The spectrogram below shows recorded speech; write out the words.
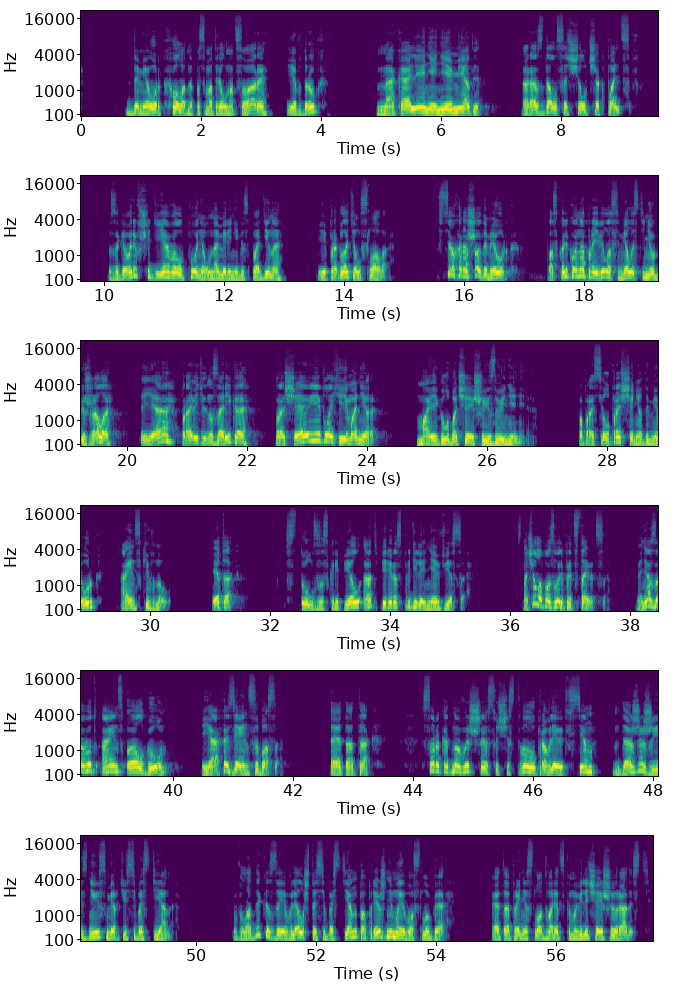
Демиург холодно посмотрел на Цуары, и вдруг... «На колени немедленно!» Раздался щелчок пальцев. Заговоривший дьявол понял намерение господина и проглотил слова. «Всё хорошо, Демиург. Поскольку она проявила смелость и не убежала, я, правитель Назарика, прощаю ей плохие манеры. Мои глубочайшие извинения». Попросил прощения Демиург, Айнс кивнул. «Итак». Стул заскрипел от перераспределения веса. «Сначала позволь представиться. Меня зовут Айнс Уолгун. Я хозяин Сыбаса». «Это так. 41 высшее существо управляют всем, даже жизнью и смертью Себастьяна. Владыка заявлял, что Себастьян по-прежнему его слуга. Это принесло дворецкому величайшую радость.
